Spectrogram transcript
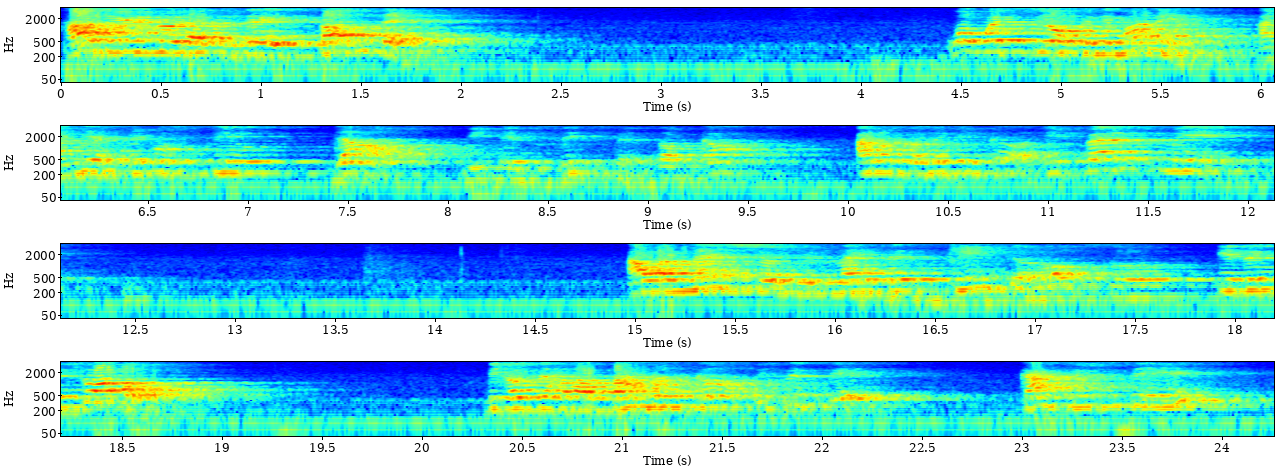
How do you know that today is Sunday? What wakes you up in the morning? And yet people still doubt the existence of God. I don't believe in God. It pains me. Our nation, United Kingdom, also is in trouble because they have abandoned God, isn't it? Can't you see it?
